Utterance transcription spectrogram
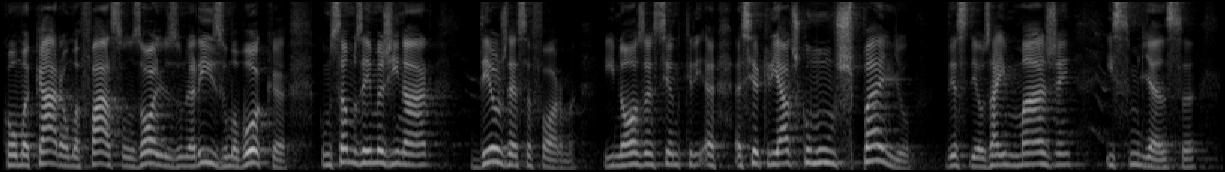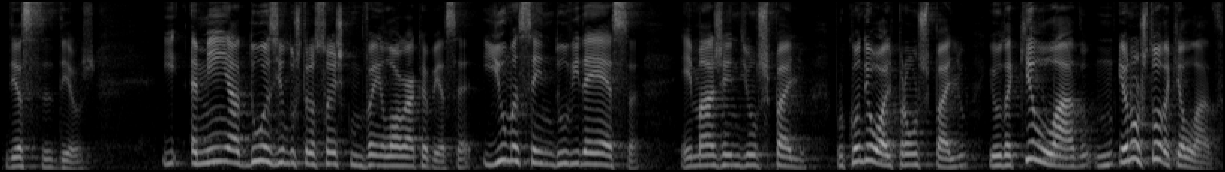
Com uma cara, uma face, uns olhos, um nariz, uma boca. Começamos a imaginar Deus dessa forma e nós a, sendo, a, a ser criados como um espelho desse Deus, à imagem e semelhança desse Deus. E a mim há duas ilustrações que me vêm logo à cabeça, e uma sem dúvida é essa, a imagem de um espelho. Porque quando eu olho para um espelho, eu daquele lado, eu não estou daquele lado.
